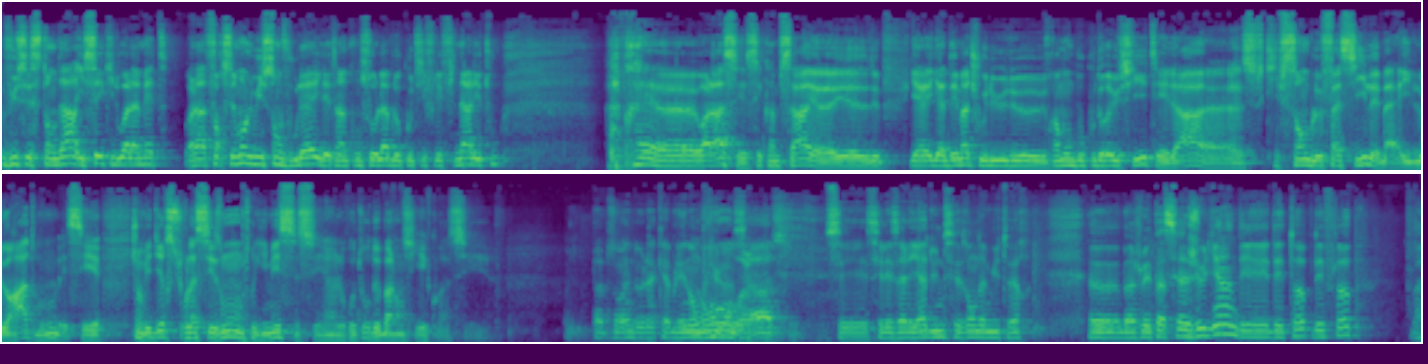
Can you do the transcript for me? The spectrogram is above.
vu ses standards, il sait qu'il doit la mettre. Voilà, forcément, lui, il s'en voulait. Il était inconsolable au coup de sifflet final et tout. Après, euh, voilà, c'est comme ça. Il y, a, y, a, des matchs où il a eu vraiment beaucoup de réussite et là, euh, ce qui semble facile, et eh ben, il le rate. Bon, ben, c'est, j'ai envie de dire, sur la saison entre guillemets, c'est le retour de balancier, quoi. C'est pas besoin de l'accabler non, plus. Hein, c'est les aléas d'une saison d'un buteur. Euh, bah, je vais passer à Julien, des, des tops, des flops. Bah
